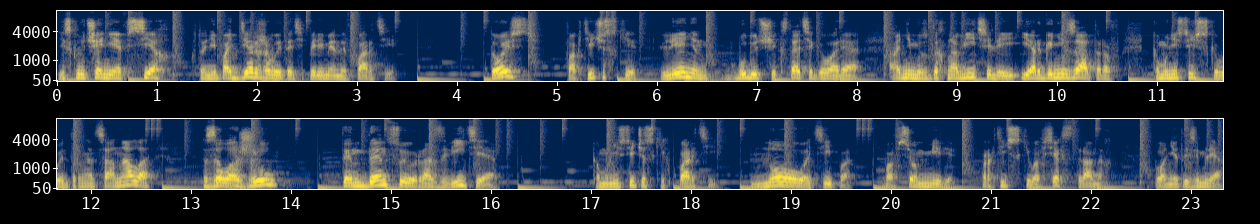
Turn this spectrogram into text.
исключение всех, кто не поддерживает эти перемены в партии. То есть Фактически Ленин, будучи, кстати говоря, одним из вдохновителей и организаторов коммунистического интернационала, заложил тенденцию развития коммунистических партий нового типа во всем мире, практически во всех странах планеты Земля.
